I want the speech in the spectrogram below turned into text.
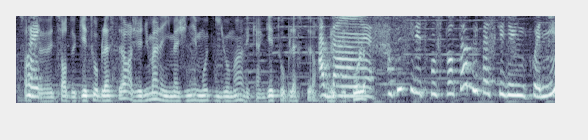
une sorte, Ouais. de, une sorte de ghetto blaster. J'ai du mal à imaginer Maud Guillaumin avec un ghetto blaster Ah sur les ben, épaules. en plus il est transportable parce qu'il y a une poignée.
